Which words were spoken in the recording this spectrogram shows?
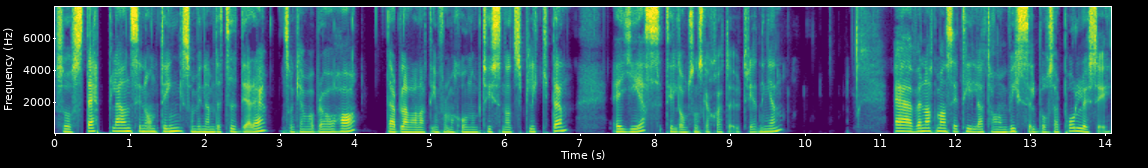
Så stepplans är någonting som vi nämnde tidigare som kan vara bra att ha, där bland annat information om tystnadsplikten Eh, ges till de som ska sköta utredningen. Även att man ser till att ha en visselblåsarpolicy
